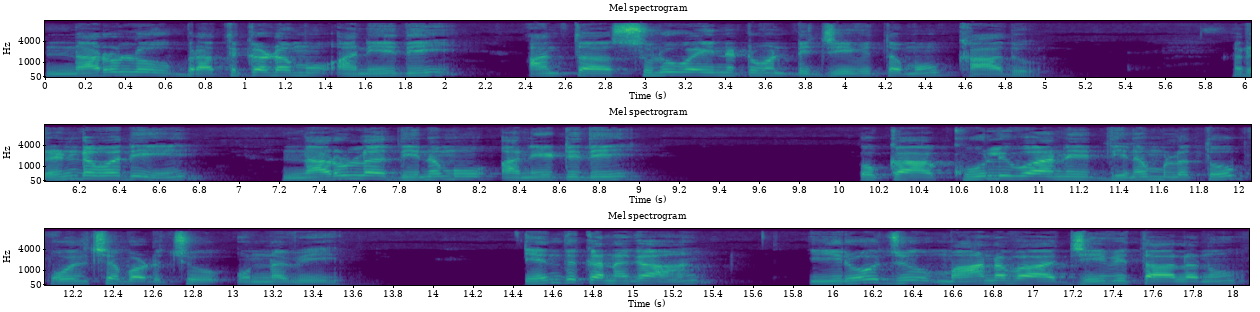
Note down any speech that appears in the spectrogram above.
నరులు బ్రతకడము అనేది అంత సులువైనటువంటి జీవితము కాదు. రెండవది నరుల దినము అనేటిది ఒక కూలివాని దినములతో పోల్చబడుచు ఉన్నవి. ఎందుకనగా ఈరోజు మానవ జీవితాలను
